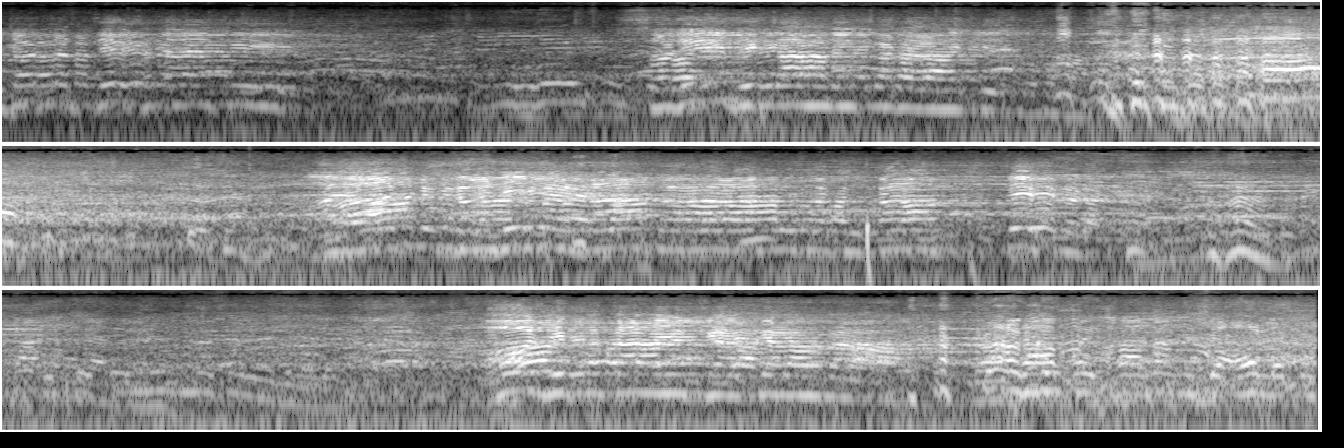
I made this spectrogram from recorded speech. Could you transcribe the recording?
इधर तक देख रहे हैं कि शरीर भी काम नहीं कर रहा नीतीश कुमार आज के गांधी में मैदान का लोग का दुकान देख रहे हैं। और भी पता नहीं क्या क्या होगा पैखाना में जाओ लेकिन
